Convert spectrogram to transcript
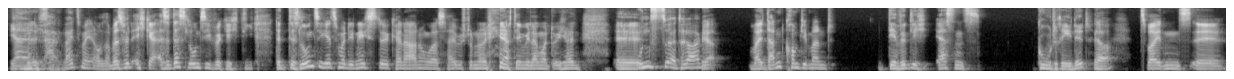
Ja, würd ich sagen. weiß mal hinaus. Aber das wird echt geil. Also das lohnt sich wirklich. Die, das, das lohnt sich jetzt mal die nächste, keine Ahnung, was, halbe Stunde, je nachdem, wie lange wir durchhalten. Äh, Uns zu ertragen. ja, weil dann kommt jemand, der wirklich erstens gut redet, ja. zweitens äh,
